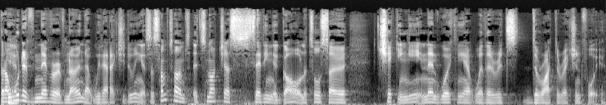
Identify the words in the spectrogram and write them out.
But I Yeah. would have never have known that without actually doing it. So sometimes it's not just setting a goal; it's also checking in and working out whether it's the right direction for you.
